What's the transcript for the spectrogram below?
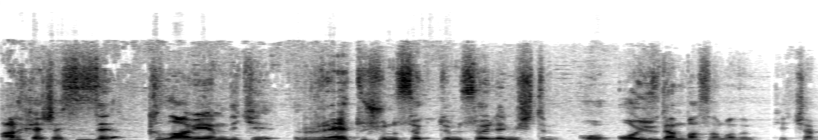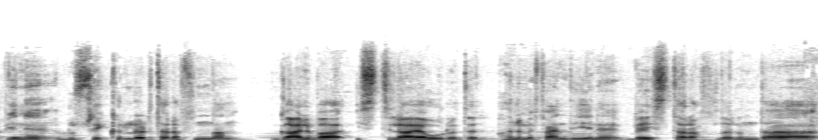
Arkadaşlar size klavyemdeki R tuşunu söktüğümü söylemiştim. O, o yüzden basamadım. Ketçap yine Rus hackerları tarafından galiba istilaya uğradı. Hanımefendi yine base taraflarında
